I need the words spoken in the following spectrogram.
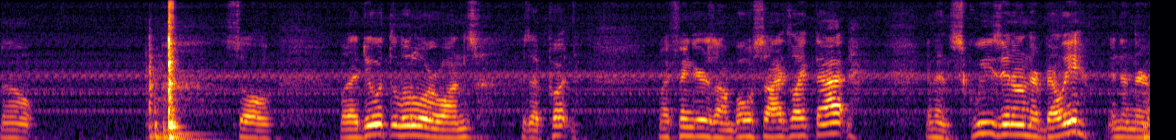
Now, so what I do with the littler ones is I put my fingers on both sides like that and then squeeze in on their belly and then their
